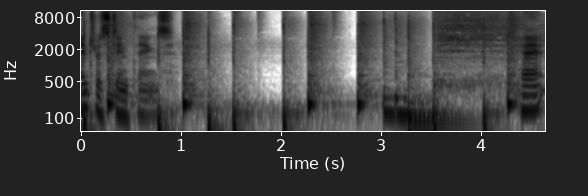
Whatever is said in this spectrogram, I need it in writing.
interesting things. Okay.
